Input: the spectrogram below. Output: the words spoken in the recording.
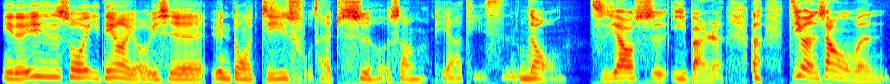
你的意思是说，一定要有一些运动的基础才适合上皮亚提斯吗？No，只要是一般人，呃，基本上我们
